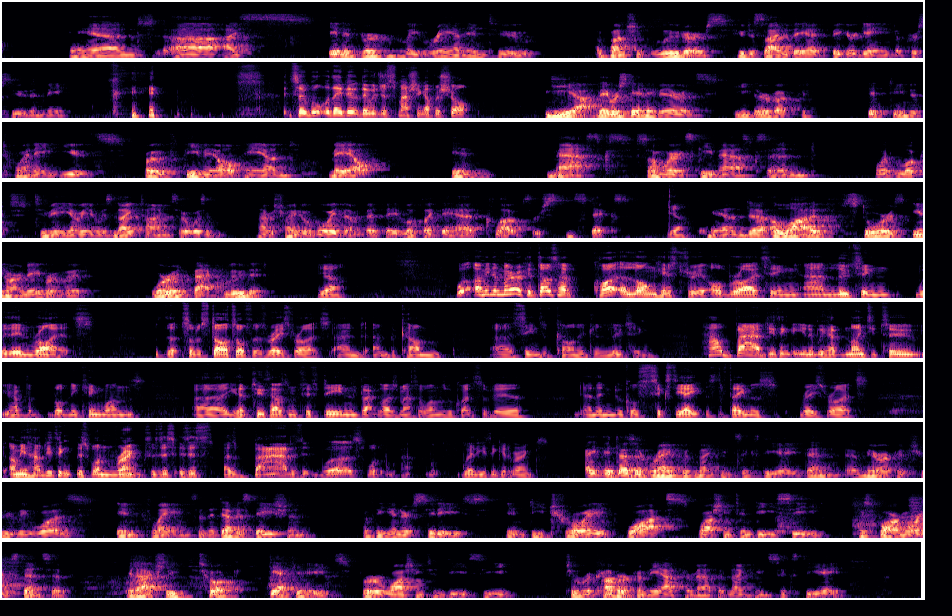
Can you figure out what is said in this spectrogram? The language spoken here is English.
and uh, I inadvertently ran into a bunch of looters who decided they had bigger game to pursue than me. so what were they doing? They were just smashing up a shop. Yeah, they were standing there and ski- there were about fifteen to twenty youths, both female and male, in masks, some wearing ski masks, and what looked to me, I mean, it was nighttime, so it wasn't, I was trying to avoid them, but they looked like they had clubs or sticks. Yeah. And uh, a lot of stores in our neighborhood were, in fact, looted. Yeah. Well, I mean, America does have quite a long history of rioting and looting within riots that sort of start off as race riots and, and become uh, scenes of carnage and looting. How bad do you think? You know, we have ninety two. You have the Rodney King ones. Uh, you had 2015 Black Lives Matter ones were quite severe, and then of course 68 is the famous race riots. I mean, how do you think this one ranks? Is this is this as bad? Is it worse? What? Where do you think it ranks? It doesn't rank with 1968. Then America truly was in flames, and the devastation of the inner cities in Detroit, Watts, Washington D.C was far more extensive. It actually took decades for Washington, D.C. to recover from the aftermath of 1968.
